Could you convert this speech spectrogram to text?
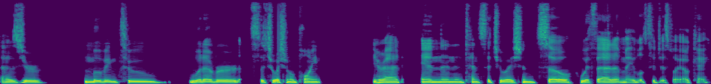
as you're moving to whatever situational point you're at in an intense situation. So with that, I'm able to just like, okay,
